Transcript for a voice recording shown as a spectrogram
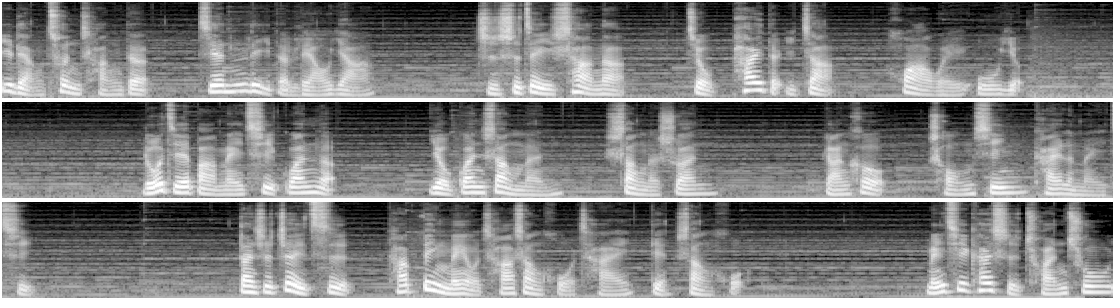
一两寸长的尖利的獠牙，只是这一刹那，就拍的一炸，化为乌有。罗杰把煤气关了，又关上门，上了栓，然后重新开了煤气。但是这次，他并没有插上火柴，点上火。煤气开始传出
